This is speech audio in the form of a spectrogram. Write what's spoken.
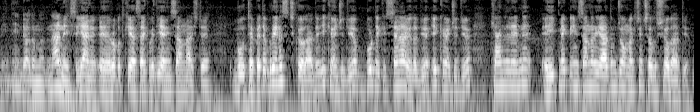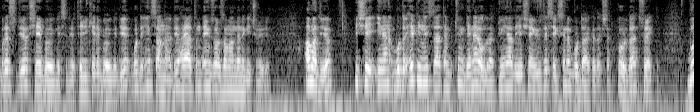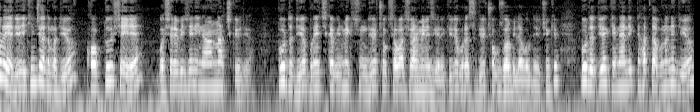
ne- neydi adamın adı? Her neyse. Yani e, Robert Kiyosaki ve diğer insanlar işte bu tepede buraya nasıl çıkıyorlar diyor. İlk önce diyor buradaki senaryoda diyor ilk önce diyor kendilerini eğitmek ve insanlara yardımcı olmak için çalışıyorlar diyor. Burası diyor şey bölgesi diyor. Tehlikeli bölge diyor. Burada insanlar diyor hayatının en zor zamanlarını geçiriyor diyor. Ama diyor bir şey inan burada hepiniz zaten bütün genel olarak dünyada yaşayan yüzde sekseni burada arkadaşlar. Burada sürekli. Buraya diyor ikinci adıma diyor korktuğu şeye başarabileceğine inananlar çıkıyor diyor. Burada diyor buraya çıkabilmek için diyor çok savaş vermeniz gerekiyor diyor. Burası diyor çok zor bir level diyor. Çünkü burada diyor genellikle hatta buna ne diyor?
